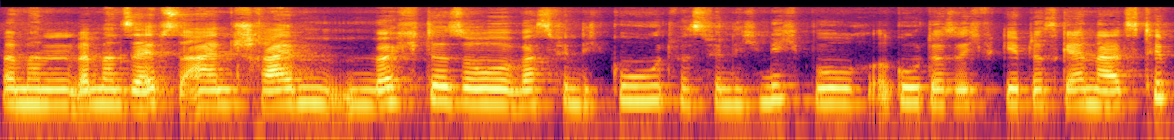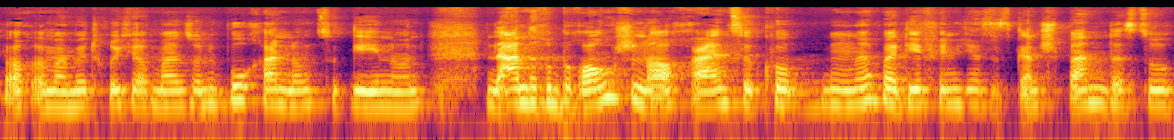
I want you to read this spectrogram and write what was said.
wenn man, wenn man selbst einen schreiben möchte, so was finde ich gut, was finde ich nicht gut. Also ich gebe das gerne als Tipp auch immer mit, ruhig auch mal in so eine Buchhandlung zu gehen und in andere Branchen auch reinzugucken. Ne? Bei dir finde ich es ganz spannend, dass du,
